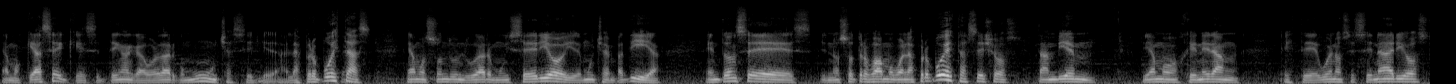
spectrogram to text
digamos, que hace que se tenga que abordar con mucha seriedad. Las propuestas, digamos, son de un lugar muy serio y de mucha empatía. Entonces, nosotros vamos con las propuestas, ellos también, digamos, generan este, buenos escenarios,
